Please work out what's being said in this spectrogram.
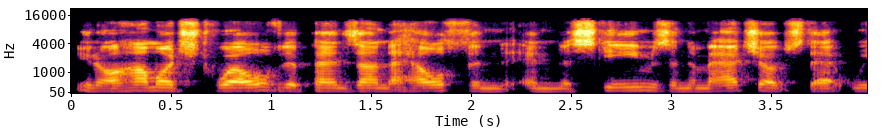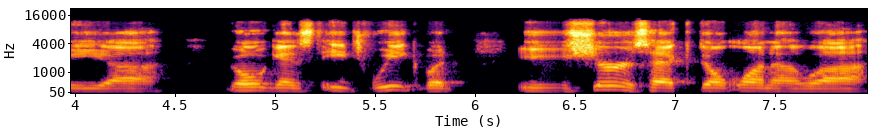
you know how much 12 depends on the health and and the schemes and the matchups that we uh, go against each week. But you sure as heck don't want to. Uh,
